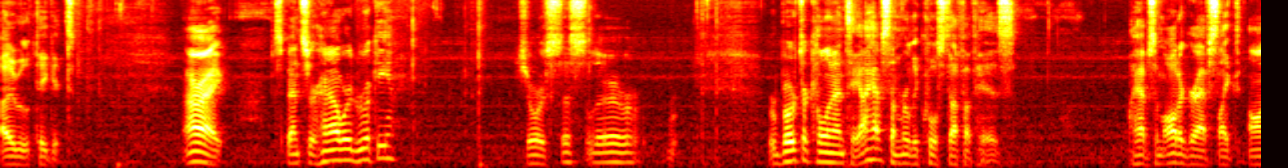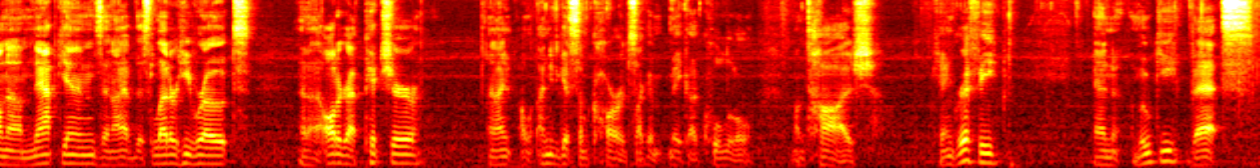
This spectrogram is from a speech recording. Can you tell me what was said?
I will take it. All right. Spencer Howard, rookie. George Sisler. Roberto Clemente. I have some really cool stuff of his. I have some autographs like on um, napkins, and I have this letter he wrote, and an autograph picture. And I, I need to get some cards so I can make a cool little montage. Ken Griffey and Mookie Betts.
